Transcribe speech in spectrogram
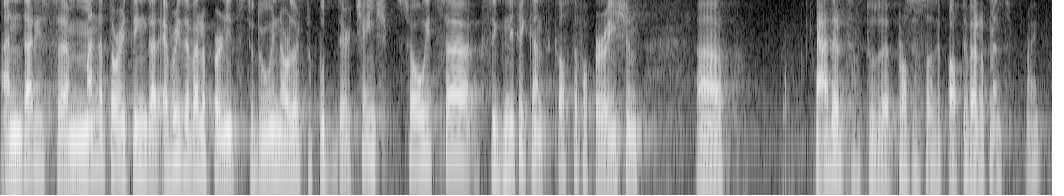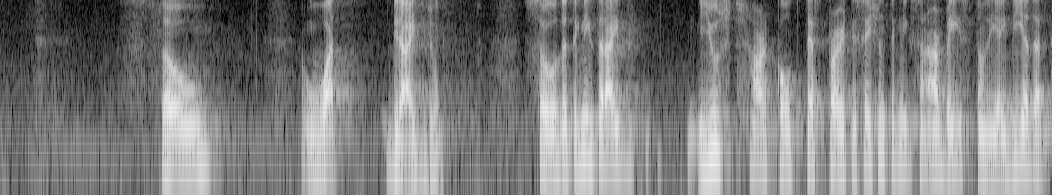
And that is a mandatory thing that every developer needs to do in order to put their change. So it's a significant cost of operation uh, added to the process of, of development, right? So, what did I do? So, the techniques that I used are called test prioritization techniques and are based on the idea that,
